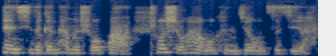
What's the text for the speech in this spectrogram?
间隙的跟他们说话，说实话，我可能觉得我自己还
